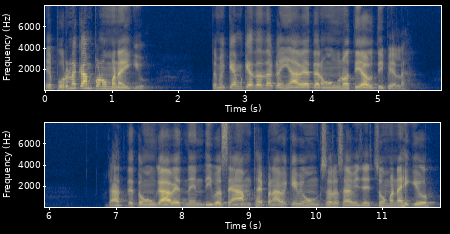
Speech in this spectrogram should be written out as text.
એ પૂર્ણકામપણું મનાઈ ગયું. તમે કેમ કહેતા હતા કે અહીં આવ્યા ત્યારે ઊંઘ નહોતી આવતી પહેલાં? રાતે તો ઊંઘ આવે જ નહીં દિવસે આમ થાય, પણ હવે કેવી ઊંઘ સરસ આવી જાય? શું મનાઈ ગયું?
